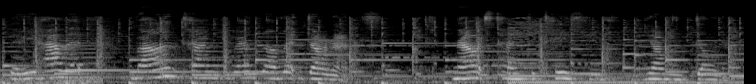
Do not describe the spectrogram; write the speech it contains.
There you have it, Valentine's Red Velvet Donuts. Now it's time to taste these yummy donuts.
